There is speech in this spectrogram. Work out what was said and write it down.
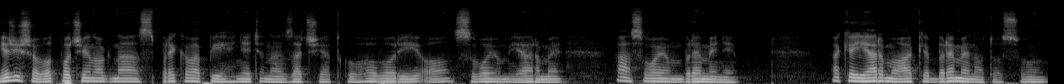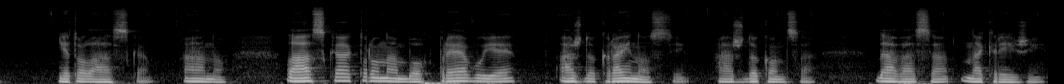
Ježišov odpočinok nás prekvapí hneď na začiatku. Hovorí o svojom jarme a svojom bremene. Aké jarmo, aké bremeno to sú? Je to láska. Áno, láska, ktorú nám Boh prejavuje až do krajnosti, až do konca. Dáva sa na kríži.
